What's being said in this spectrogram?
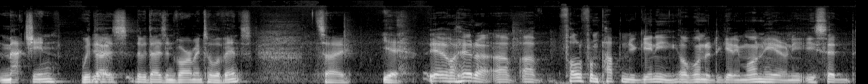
match in with Yeah. those with those environmental events. So yeah, Yeah, I heard a, a, a fellow from Papua New Guinea. I wanted to get him on here, and he, he said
